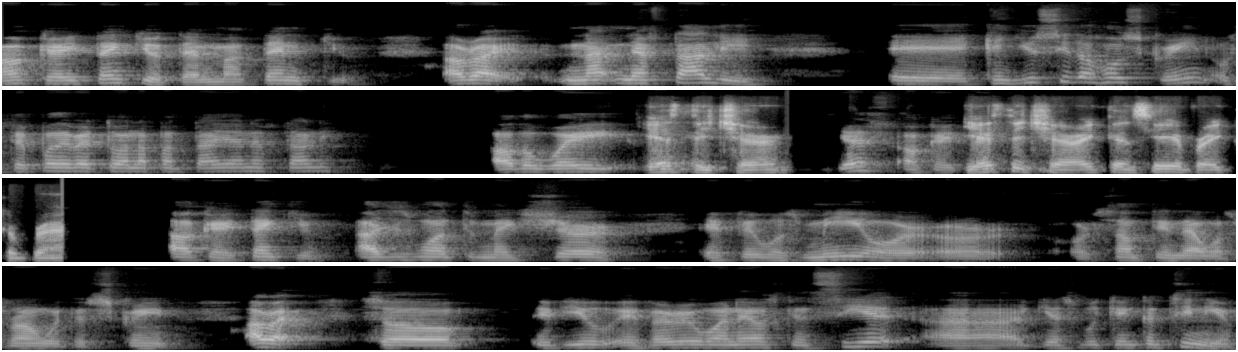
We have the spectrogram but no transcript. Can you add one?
Okay, thank you, Telma, thank you. All right, Na- Neftali, eh, can you see the whole screen? ¿Usted puede ver toda la pantalla, Neftali? All the way? Yes, teacher. Yes? Okay. Yes, teacher. I can see a breaker brand. Okay, thank you. I just want to make sure if it was me or, or, or something that was wrong with the screen. All right, so if you, if everyone else can see it, uh, I guess we can continue.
